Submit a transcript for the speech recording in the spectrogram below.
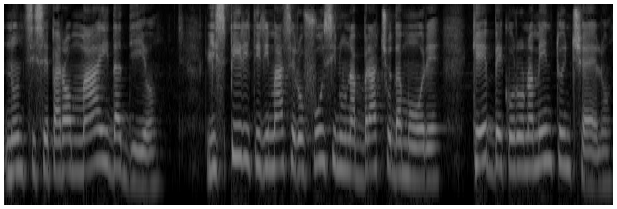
non si separò mai da Dio. Gli spiriti rimasero fusi in un abbraccio d'amore che ebbe coronamento in cielo.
